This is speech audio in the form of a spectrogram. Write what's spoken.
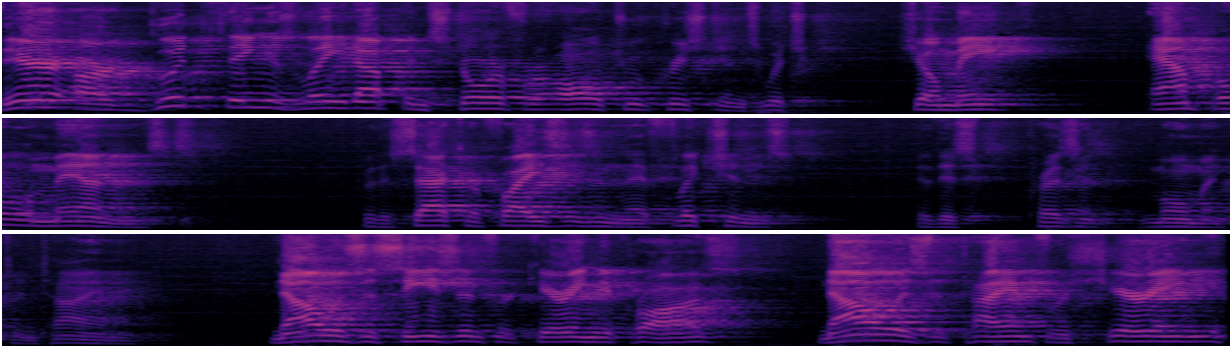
there are good things laid up in store for all true Christians, which shall make ample amends for the sacrifices and the afflictions of this present moment in time. Now is the season for carrying the cross. Now is the time for sharing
